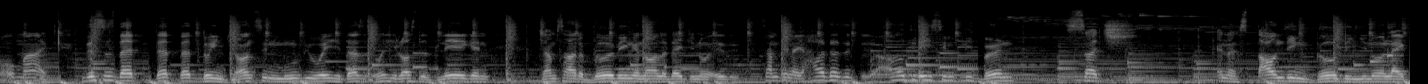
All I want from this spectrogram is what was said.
Oh my! This is that that that Dwayne Johnson movie where he does where he lost his leg and jumps out of building and all of that. You know, it, something like how does it? How do they simply burn such an astounding building? You know, like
